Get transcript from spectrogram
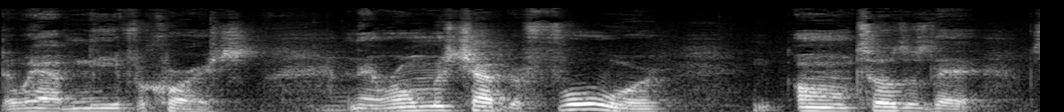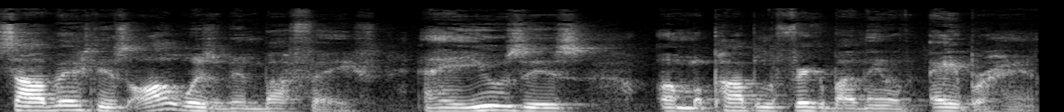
that we have need for Christ. And then Romans chapter four um tells us that salvation has always been by faith. And he uses um, a popular figure by the name of Abraham.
